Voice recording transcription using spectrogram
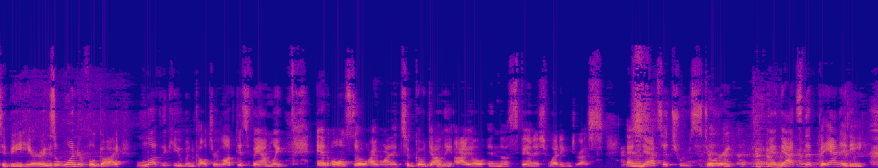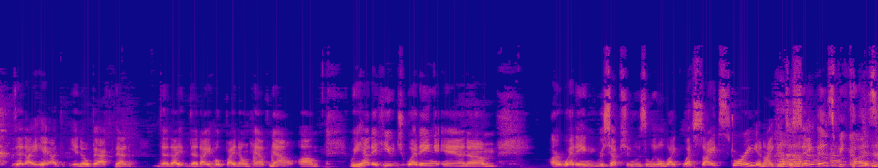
to be here. He was a wonderful guy. Loved the Cuban culture, loved his family. And also, I wanted to go down the aisle in the Spanish wedding dress. And that's a true story. And that's the vanity that I had, you know, back then that I that I hope I don't have now. Um, we had a huge wedding, and um, our wedding reception was a little like West Side Story, and I get to say this because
